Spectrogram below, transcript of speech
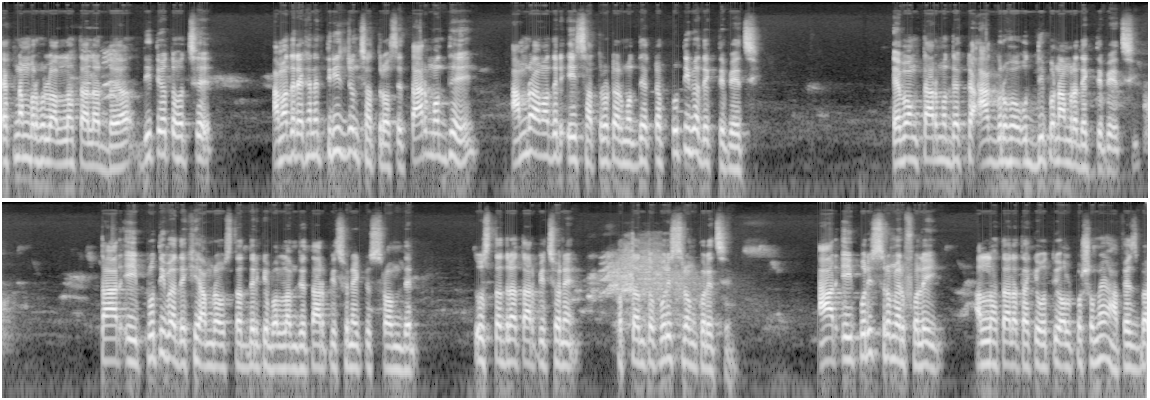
এক নম্বর হলো আল্লাহ তাআলার দয়া। দ্বিতীয়ত হচ্ছে, আমাদের এখানে ৩০ জন ছাত্র আছে, তার মধ্যে আমরা আমাদের এই ছাত্রটার মধ্যে একটা প্রতিভা দেখতে পেয়েছি। এবং তার মধ্যে একটা আগ্রহ, উদ্দীপনা আমরা দেখতে পেয়েছি। তার এই প্রতিভা দেখে আমরা উস্তাদদেরকে বললাম যে, তার পিছনে একটু শ্রম দেন। তো উস্তাদরা তার পিছনে অত্যন্ত পরিশ্রম করেছে। আর এই পরিশ্রমের ফলেই আল্লাহ তাআলা তাকে অতি অল্প সময়ে হাফেজ বা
